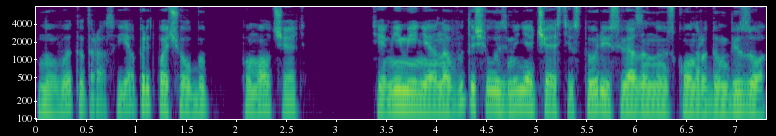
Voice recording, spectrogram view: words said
но в этот раз я предпочел бы помолчать. Тем не менее, она вытащила из меня часть истории, связанную с Конрадом Бизо,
